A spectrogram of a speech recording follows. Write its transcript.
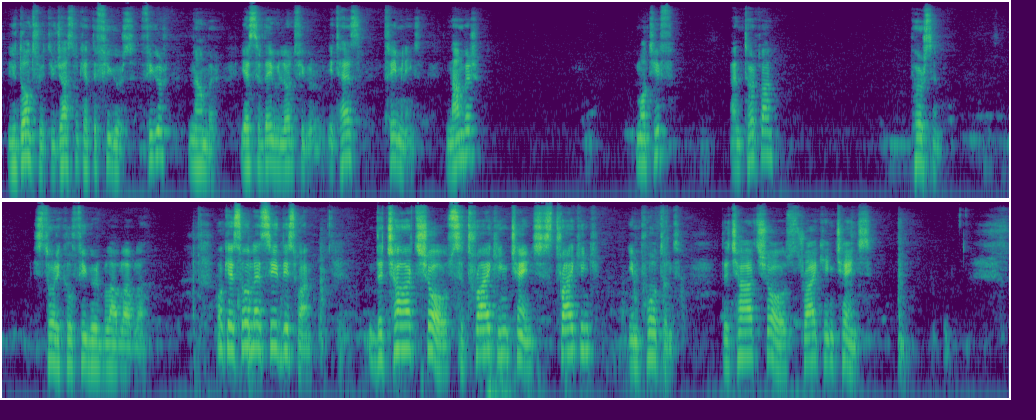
You don't read, you just look at the figures. Figure, number. Yesterday we learned figure. It has three meanings number, motif, and third one, person. Historical figure, blah blah blah. Okay, so let's see this one. The chart shows striking change. Striking, important. The chart shows striking change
